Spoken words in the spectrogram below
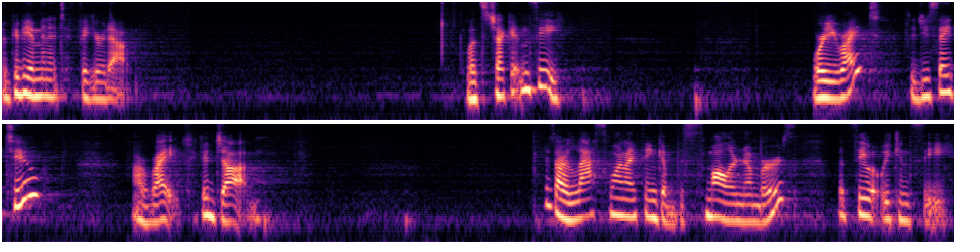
I'll give you a minute to figure it out. Let's check it and see. Were you right? Did you say two? All right, good job. Here's our last one, I think, of the smaller numbers. Let's see what we can see.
